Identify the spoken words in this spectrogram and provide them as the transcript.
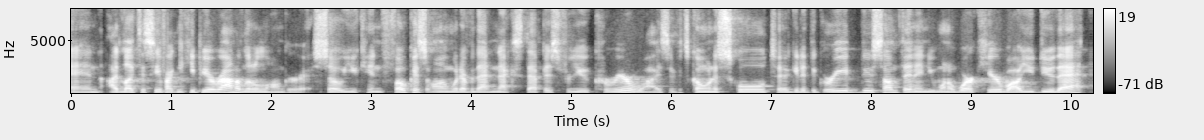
And I'd like to see if I can keep you around a little longer so you can focus on whatever that next step is for you career wise. If it's going to school to get a degree to do something and you want to work here while you do that,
